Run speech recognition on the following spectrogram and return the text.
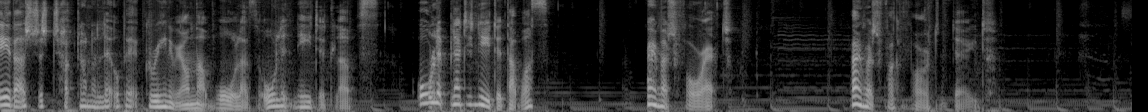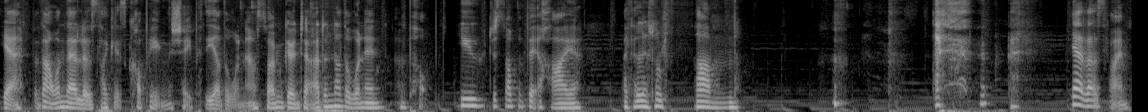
See, that's just chucked on a little bit of greenery on that wall. That's all it needed, loves. All it bloody needed, that was. Very much for it. Very much fucking for it indeed. Yeah, but that one there looks like it's copying the shape of the other one now. So I'm going to add another one in and pop you just up a bit higher. Like a little thumb. Yeah, that's fine.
